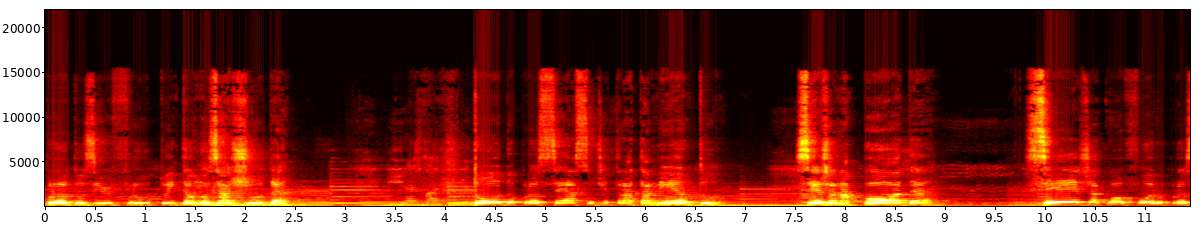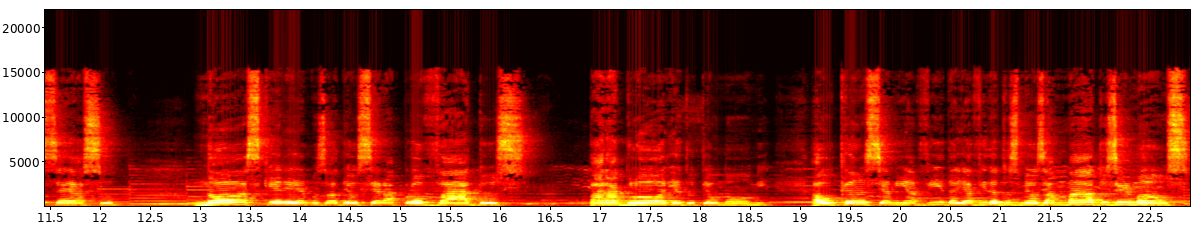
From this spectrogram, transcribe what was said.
produzir fruto. Então nos ajuda. Todo o processo de tratamento, seja na poda, seja qual for o processo, nós queremos, ó Deus, ser aprovados para a glória do teu nome. Alcance a minha vida e a vida dos meus amados irmãos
